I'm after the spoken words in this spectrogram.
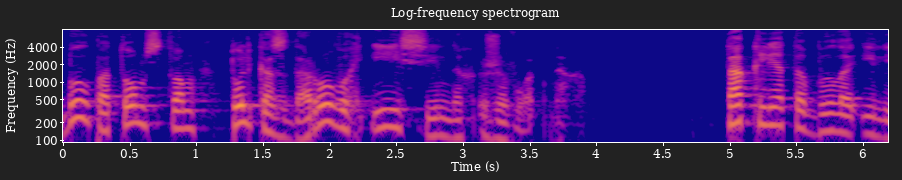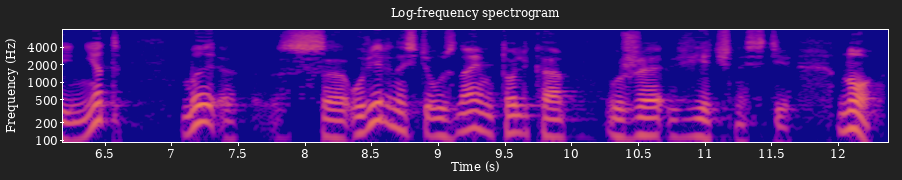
был потомством только здоровых и сильных животных. Так ли это было или нет, мы с уверенностью узнаем только уже в вечности. Но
